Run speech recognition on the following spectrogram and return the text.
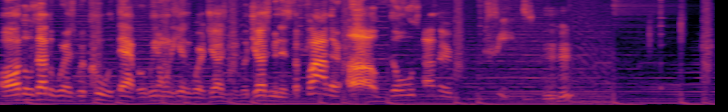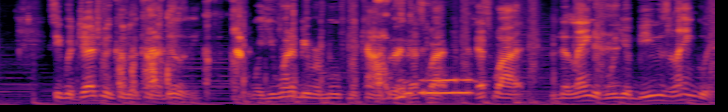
all those other words. We're cool with that, but we don't want to hear the word judgment. But judgment is the father of those other seeds. hmm See, with judgment comes accountability. Where you want to be removed from accountability. That's why. That's why the language. When you abuse language,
